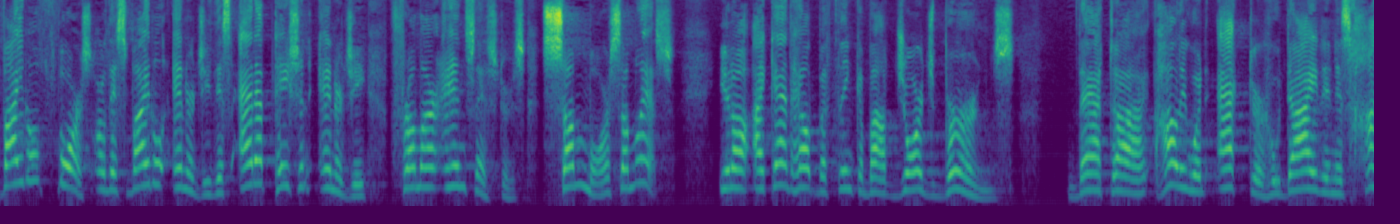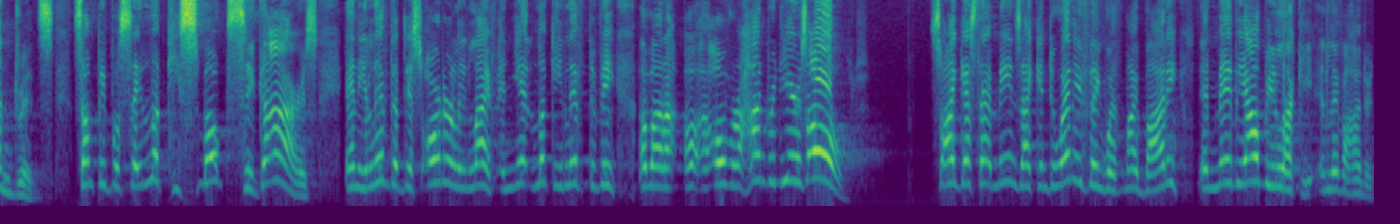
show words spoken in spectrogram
vital force or this vital energy, this adaptation energy from our ancestors, some more, some less. You know, I can't help but think about George Burns that uh, Hollywood actor who died in his hundreds. Some people say, look, he smoked cigars and he lived a disorderly life, and yet, look, he lived to be about a, uh, over 100 years old. So I guess that means I can do anything with my body, and maybe I'll be lucky and live 100.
